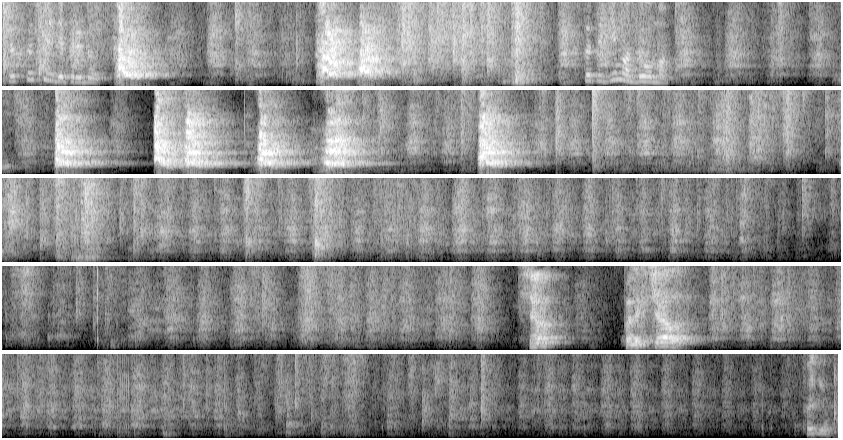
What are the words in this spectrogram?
Сейчас соседи придут. Кстати, Дима дома. Ничего. Все? Полегчало? Пойдем.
